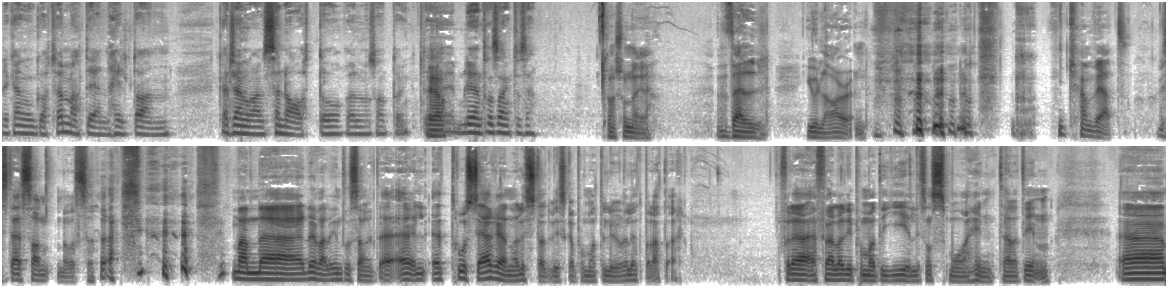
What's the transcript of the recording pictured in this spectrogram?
det kan godt hende at det er en helt annen Kanskje en eller annen senator eller noe sånt. Det blir interessant å se. Kanskje hun er Vel Jularen. Hvem vet? Hvis det er sant nå, så Men uh, det er veldig interessant. Jeg, jeg, tror serien har lyst til at vi skal på en måte lure litt på dette. her. For det, jeg føler de på en måte gir litt sånn små hint hele tiden. Uh,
